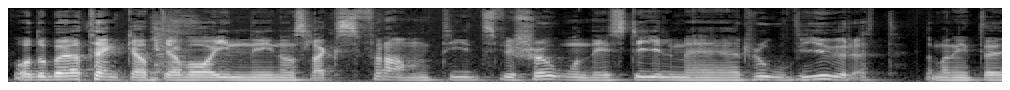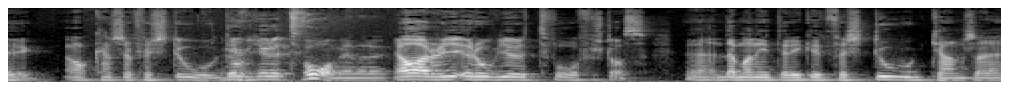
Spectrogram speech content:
Och då började jag tänka att jag var inne i någon slags framtidsvision i stil med rovdjuret. Där man inte, ja kanske förstod. Rovdjuret 2 menar du? Ja, ro- rovdjuret 2 förstås. Eh, Där man inte riktigt förstod kanske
